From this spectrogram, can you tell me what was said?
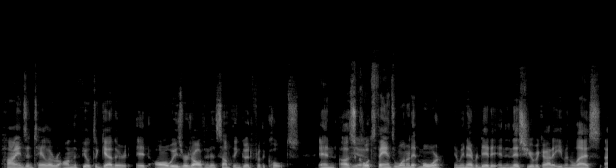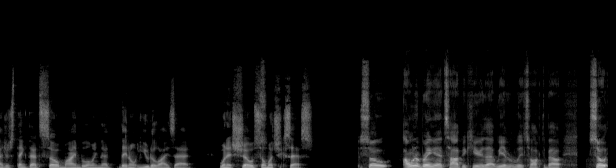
Hines and Taylor were on the field together. It always resulted in something good for the Colts. And us Yeah. Colts fans wanted it more, and we never did it. And then this year we got it even less. I just think that's so mind blowing that they don't utilize that when it shows so much success. So I want to bring in a topic here that we haven't really talked about. So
